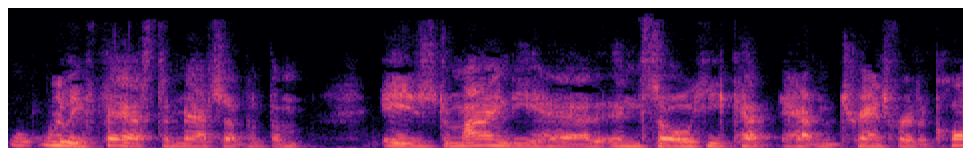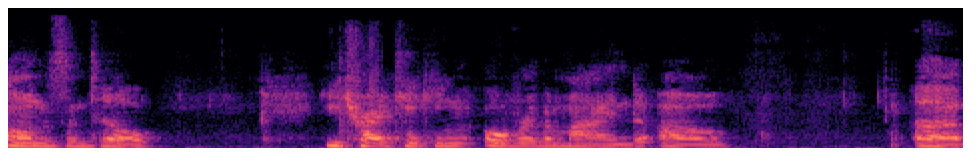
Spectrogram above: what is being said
really fast to match up with the aged mind he had, and so he kept having to transfer the clones until he tried taking over the mind of uh,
